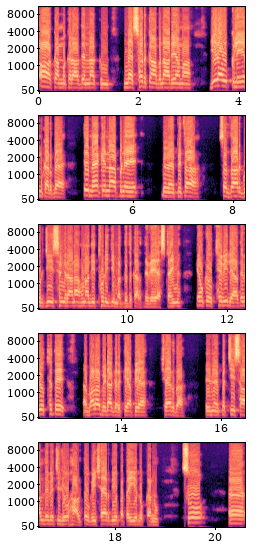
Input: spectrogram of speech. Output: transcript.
ਆਹ ਕੰਮ ਕਰਾ ਦੇਣਾ ਮੈਂ ਸੜਕਾਂ ਬਣਾ ਰਿਹਾ ਵਾਂ ਜਿਹੜਾ ਉਹ ਕਲੇਮ ਕਰਦਾ ਤੇ ਮੈਂ ਕਹਿੰਦਾ ਆਪਣੇ ਅਹ, ਪਿਤਾ ਸਰਦਾਰ ਗੁਰਜੀਤ ਸਿੰਘ ਰਾਣਾ ਹੁਣਾਂ ਦੀ ਥੋੜੀ ਜਿਹੀ ਮਦਦ ਕਰ ਦੇਵੇ ਇਸ ਟਾਈਮ ਕਿਉਂਕਿ ਉੱਥੇ ਵੀ ਲਿਆ ਦੇਵੇ ਉੱਥੇ ਤੇ ਬਾਹਲਾ ਬੇੜਾ ਗਰਕਿਆ ਪਿਆ ਸ਼ਹਿਰ ਦਾ ਇਹਨੇ 25 ਸਾਲ ਦੇ ਵਿੱਚ ਜੋ ਹਾਲਤ ਹੋ ਗਈ ਸ਼ਹਿਰ ਦੀ ਉਹ ਪਤਾ ਹੀ ਹੈ ਲੋਕਾਂ ਨੂੰ। ਸੋ ਅਹ,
